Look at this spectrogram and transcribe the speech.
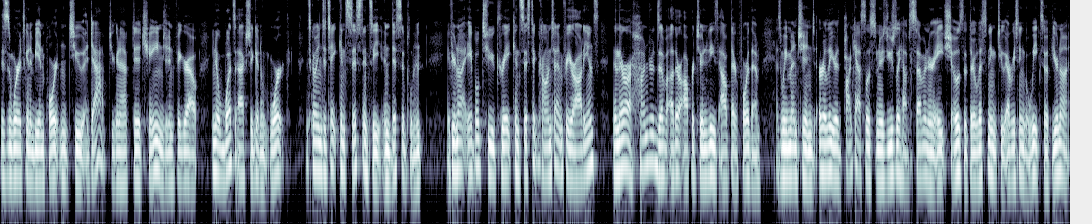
this is where it's going to be important to adapt. You're going to have to change and figure out, you know, what's actually going to work. It's going to take consistency and discipline if you're not able to create consistent content for your audience, then there are hundreds of other opportunities out there for them. As we mentioned earlier, podcast listeners usually have seven or eight shows that they're listening to every single week. So if you're not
